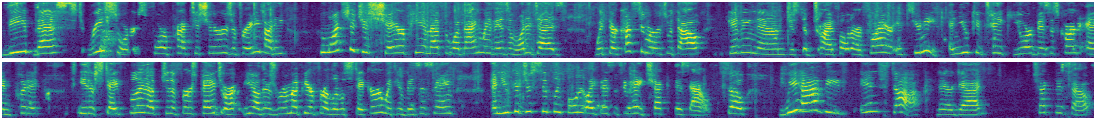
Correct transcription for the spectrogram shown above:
the best resource for practitioners or for anybody who wants to just share PMF and what Nine Wave is and what it does with their customers without giving them just a trifold or a flyer. It's unique. And you can take your business card and put it either staple it up to the first page or, you know, there's room up here for a little sticker with your business name. And you could just simply fold it like this and say, hey, check this out. So we have these in stock there, Dad. Check this out.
